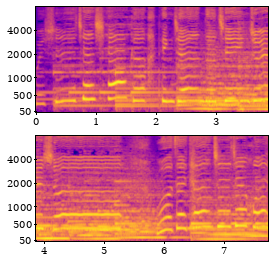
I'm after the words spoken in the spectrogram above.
为时间写歌，听见的请举手。我在弹指间环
